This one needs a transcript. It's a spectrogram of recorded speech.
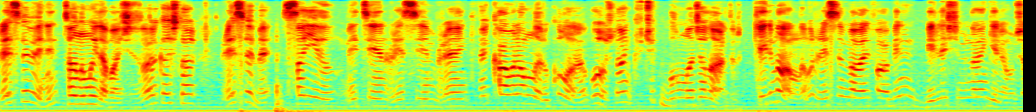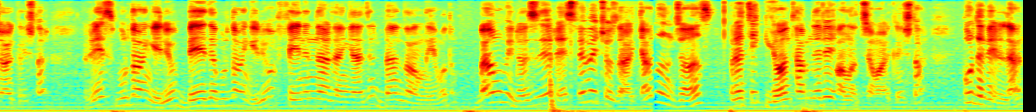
ResVB'nin tanımıyla başlayacağız arkadaşlar. ResVB sayı, metin, resim, renk ve kavramları kullanarak oluşturan küçük bulmacalardır. Kelime anlamı resim ve alfabenin birleşiminden geliyormuş arkadaşlar. Res buradan geliyor, B de buradan geliyor. F'nin nereden geldiğini ben de anlayamadım. Ben bu videoda size ResVB çözerken kullanacağınız pratik yöntemleri anlatacağım arkadaşlar. Burada verilen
